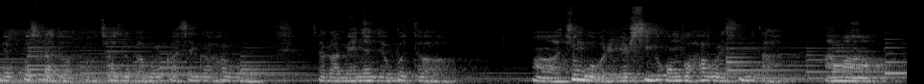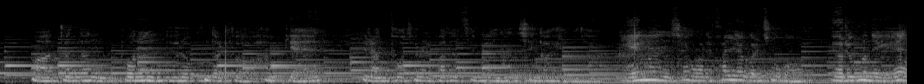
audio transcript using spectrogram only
몇 곳이라도 또 자주 가볼까 생각하고 제가 몇 년 전부터 어, 중국어를 열심히 공부하고 있습니다. 아마 어, 듣는 보는 여러분들도 함께 이런 도전을 받았으면 하는 생각입니다. 여행은 생활에 활력을 주고 여러분에게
